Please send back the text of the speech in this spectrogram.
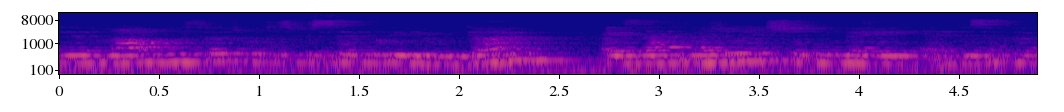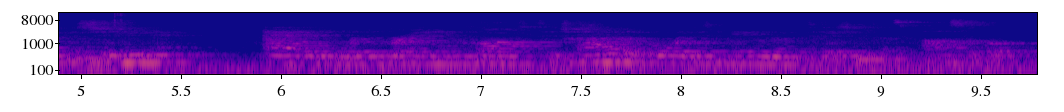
and if my research were to specifically be redone, exact measurements should be made and disinfectant should be added with brand new cloths to try to avoid as many limitations as possible.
